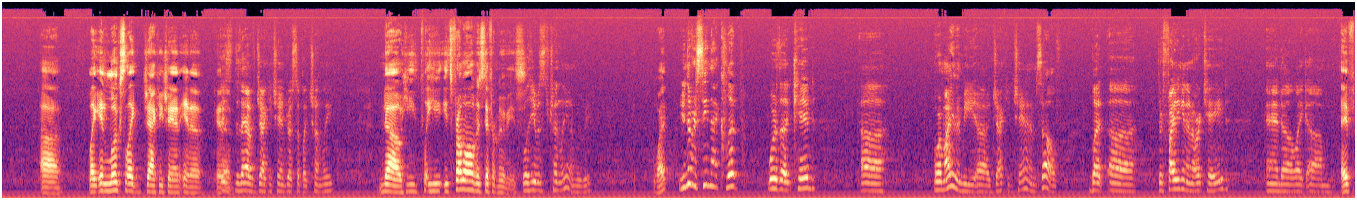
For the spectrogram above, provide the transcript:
uh like it looks like Jackie Chan in a in Is, a do they have Jackie Chan dressed up like Chun Li? No, he he it's from all of his different movies. Well, he was Chun Li in a movie. what? You never seen that clip where the kid, uh, or it might even be uh, Jackie Chan himself, but uh, they're fighting in an arcade, and uh, like um, If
